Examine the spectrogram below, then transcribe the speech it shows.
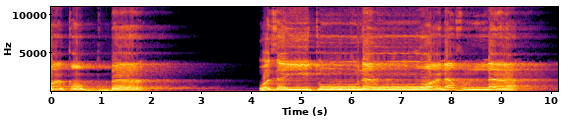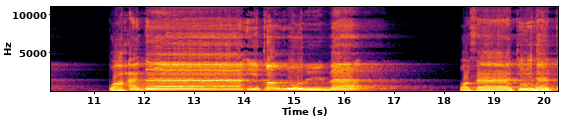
وقضبا وزيتونا ونخلا وحدائق غلبا وفاكهة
